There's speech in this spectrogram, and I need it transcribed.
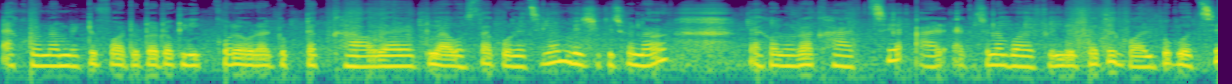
এখন আমরা একটু ফটো টটো ক্লিক করে ওরা টুকটাক খাওয়া দাওয়ার একটু ব্যবস্থা করেছিলাম, বেশি কিছু না। এখন ওরা খাচ্ছে, আর একজনের বয়ফ্রেন্ডের সাথে গল্প করছে।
